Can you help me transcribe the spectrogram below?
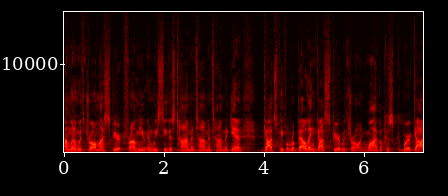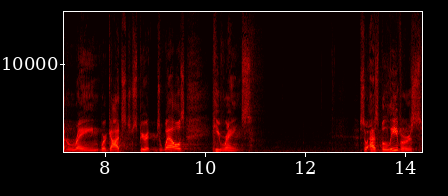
I'm gonna withdraw my spirit from you. And we see this time and time and time again. God's people rebelling, God's spirit withdrawing. Why? Because where God reign, where God's spirit dwells, he reigns. So, as believers,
